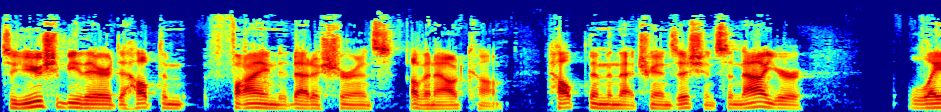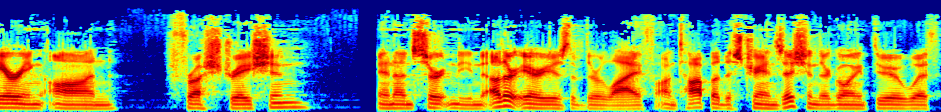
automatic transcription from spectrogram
So you should be there to help them find that assurance of an outcome, help them in that transition. So now you're layering on frustration and uncertainty in other areas of their life on top of this transition they're going through with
